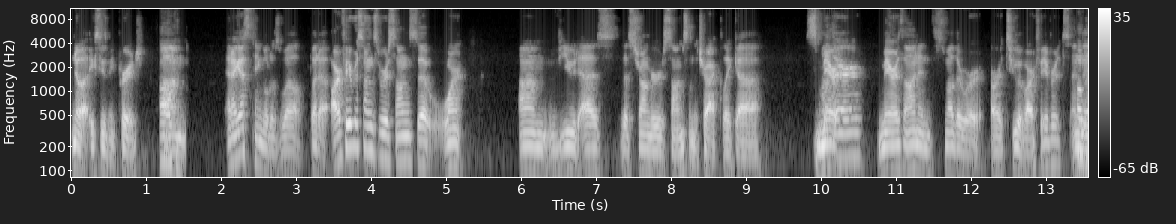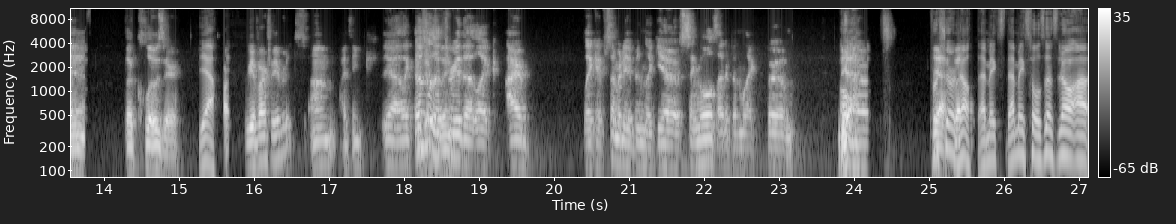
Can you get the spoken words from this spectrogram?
No, excuse me, Purge. Oh, okay. Um, and I guess Tangled as well. But uh, our favorite songs were songs that weren't um, viewed as the stronger songs on the track, like uh, Smother, Marathon and Smother were are two of our favorites, and Okay. then the closer Yeah. are three of our favorites. Um, I think. yeah, like those are the three that like I like. If somebody had been like, "Yo, singles," I'd have been like, "Boom." Oh, Yeah. know, For Yeah, sure. but- no, that makes that makes total sense. No, uh,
